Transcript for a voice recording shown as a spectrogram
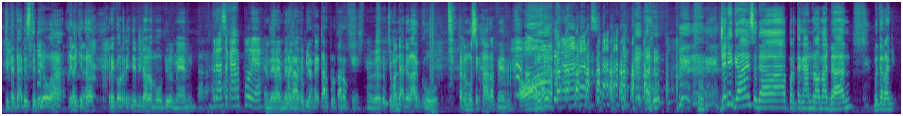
kita tidak ada studio, Wak. Jadi kita recordingnya di dalam mobil, men. Berasa carpool ya Ember ember ember. aku bilang kayak carpool karaoke? Ember. Cuman tidak ada lagu. Karena musik harap, men. Oh, Jadi guys, sudah pertengahan Ramadan. Bentar lagi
